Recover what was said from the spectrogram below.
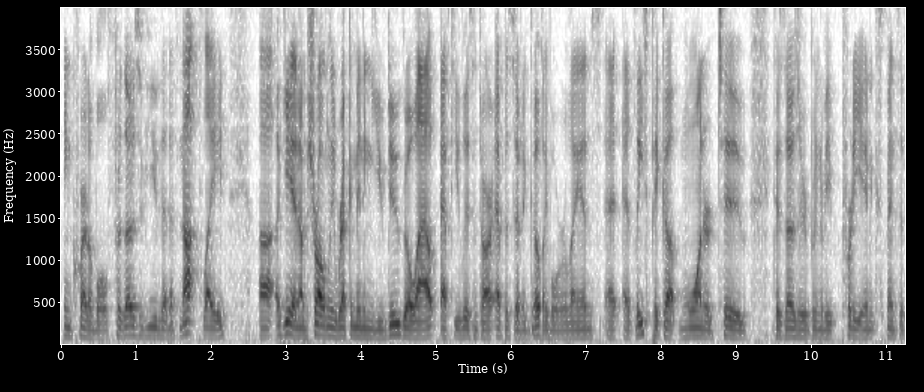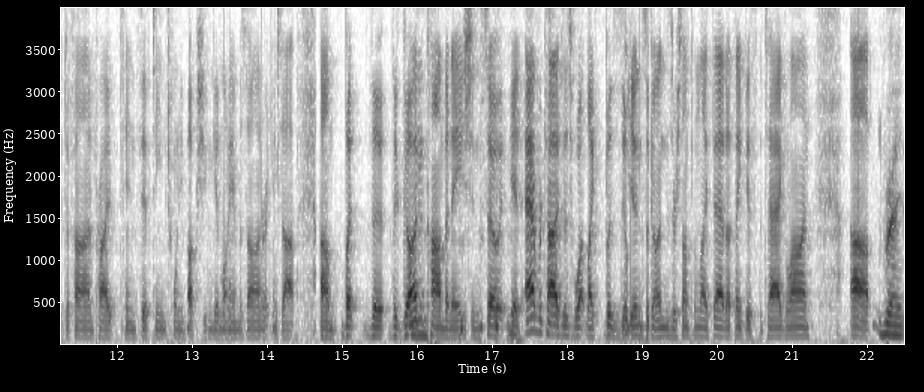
incredible. For those of you that have not played, uh, again, I'm strongly recommending you do go out after you listen to our episode and go play Borderlands. At, at least pick up one or two because those are going to be pretty inexpensive to find. Probably 10, 15, 20 bucks. You can get them on Amazon or at GameStop. Um, but the the gun combination, so it advertises what like bazillions of guns or something like that. I think is the tagline. right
